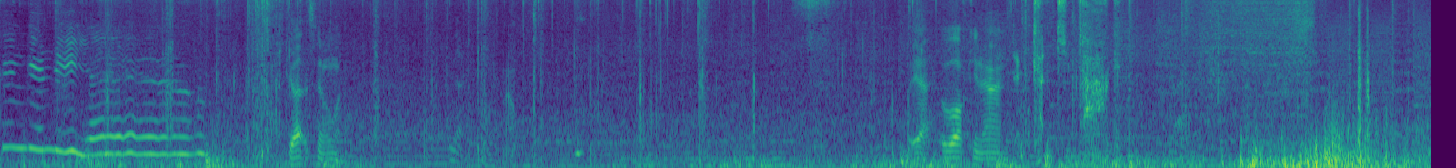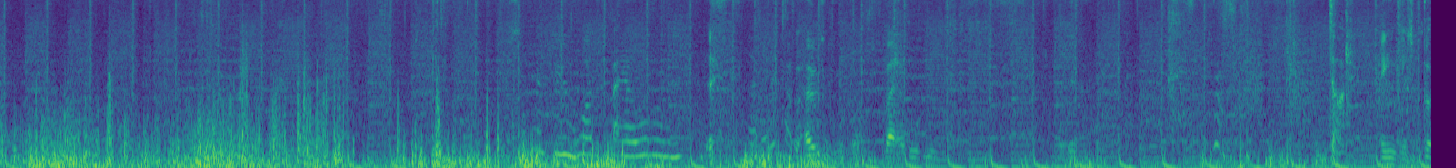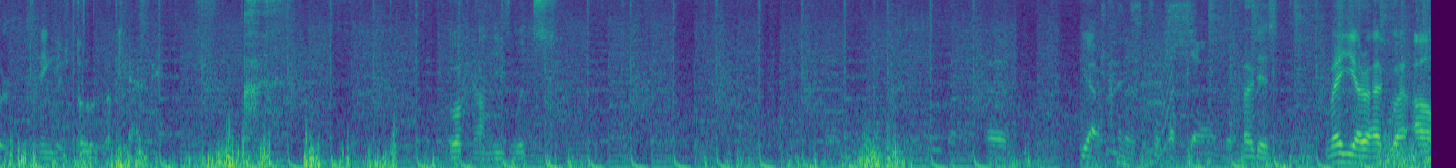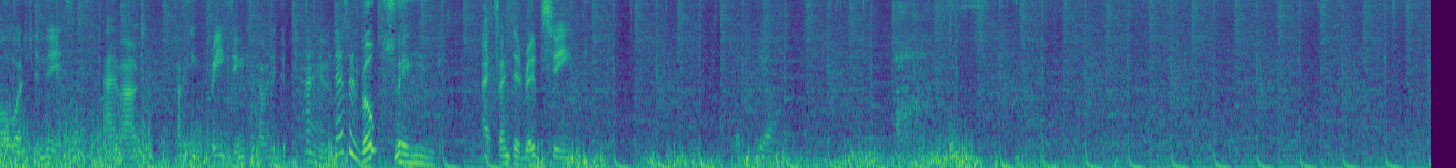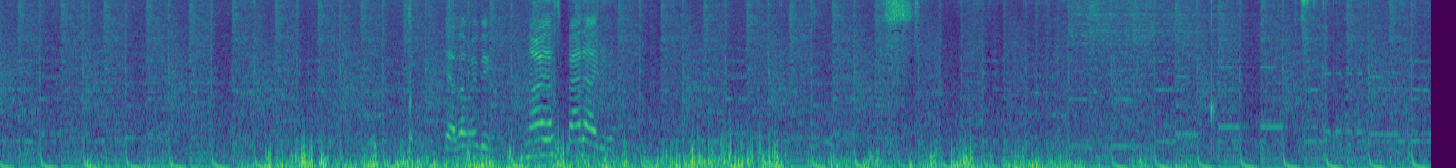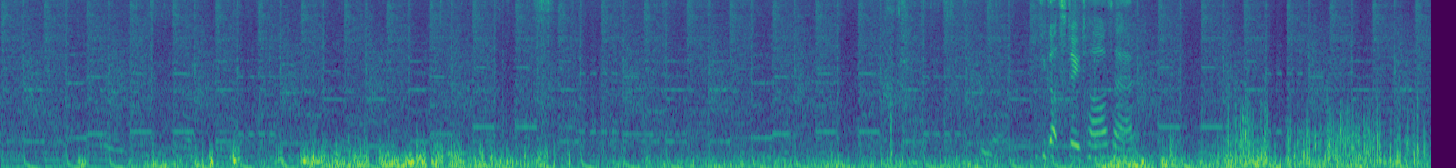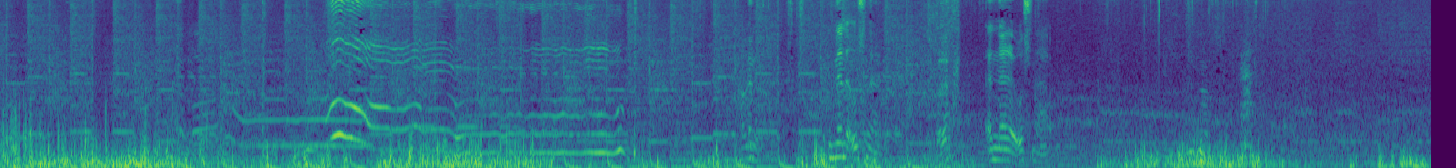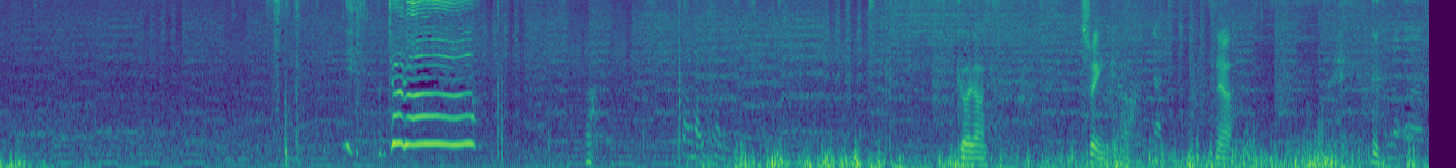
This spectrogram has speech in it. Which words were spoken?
Walking in the air. Got a snowman. No. But yeah, we're walking around the country park. Being walked by a woman. I was being walked by a woman. Dog, English bull, an English looking at me. Walking around these woods. Um, yeah, kind of there. Oh, it is. While you're out wa- all watching this, I'm out fucking freezing, having a good time. There's a rope swing! I found a rope swing. Yeah. Yeah, that might be. No, that's a bad idea. If you got to do Tarzan. And then it will snap. And then it will snap. Ta-da! Go on. Swing. Oh. No, No.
